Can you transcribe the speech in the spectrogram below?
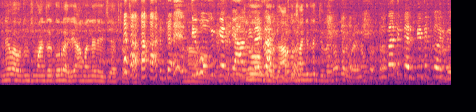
नाही बाबा तुमची माणसं करू राहिली आम्हाला नाही द्यायची एक्स्ट्रा ती होऊन करते आम्ही नाही आपण सांगितलं. की तिला नको नको. नको आता करते तर कर ग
